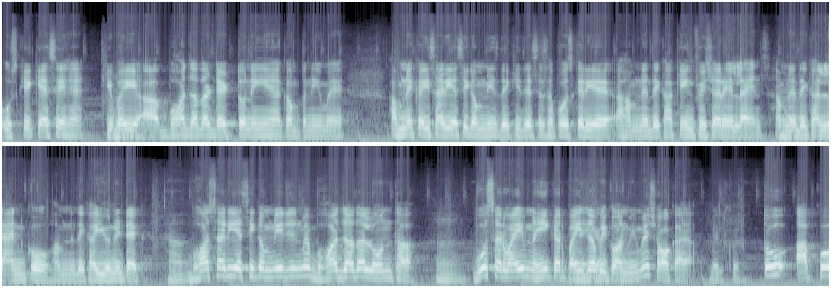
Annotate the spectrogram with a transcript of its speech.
उसके कैसे हैं? कि भाई बहुत ज़्यादा डेट तो नहीं है कंपनी में। हमने कई सारी ऐसी कंपनीज़ देखी जैसे सपोज़ करिए हमने देखा किंगफिशर एयरलाइंस हमने देखा लैंडको हमने देखा यूनिटेक हाँ। बहुत सारी ऐसी कंपनी जिनमें बहुत ज़्यादा लोन था। वो सरवाइव नहीं कर पाई जब इकोनॉमी में शॉक आया। बिल्कुल। तो आपको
